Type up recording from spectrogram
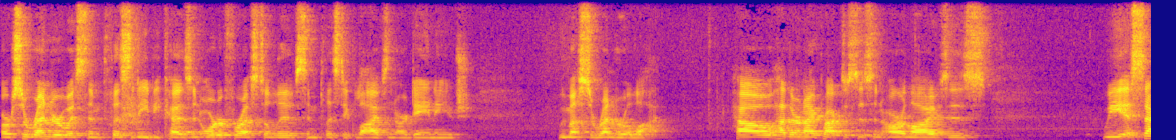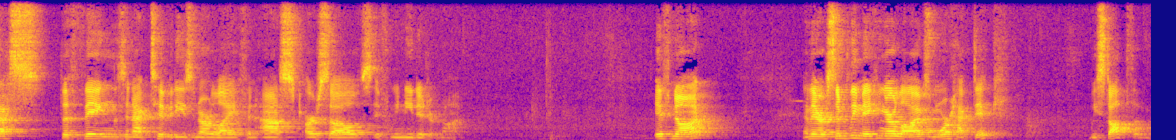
or surrender with simplicity because, in order for us to live simplistic lives in our day and age, we must surrender a lot. How Heather and I practice this in our lives is we assess the things and activities in our life and ask ourselves if we need it or not. If not, and they are simply making our lives more hectic, we stop them.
